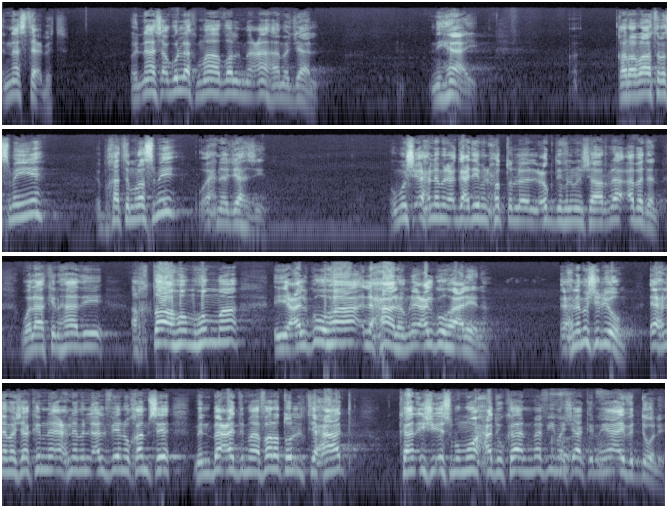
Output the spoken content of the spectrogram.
الناس تعبت. الناس أقول لك ما ظل معاها مجال. نهائي. قرارات رسمية بختم رسمي وإحنا جاهزين. ومش إحنا من قاعدين بنحط العقده في المنشار لا ابدا. ولكن هذه اخطائهم هم يعلقوها لحالهم لا يعلقوها علينا. إحنا مش اليوم إحنا مشاكلنا إحنا من 2005 من بعد ما فرطوا الاتحاد كان إشي اسمه موحد وكان ما في مشاكل نهائي في الدولة.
